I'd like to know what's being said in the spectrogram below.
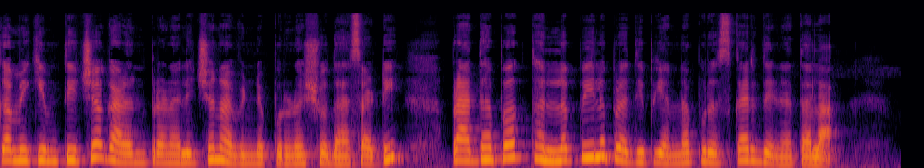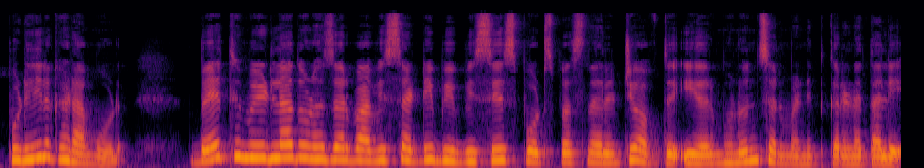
कमी किमतीच्या गाळण प्रणालीच्या नाविन्यपूर्ण शोधासाठी प्राध्यापक थल्लपील प्रदीप यांना पुरस्कार देण्यात आला. पुढील घडामोड. बेथ मिडला दोन हजार बावीससाठी BBC sports personality of the year म्हणून सन्मानित करण्यात आले.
